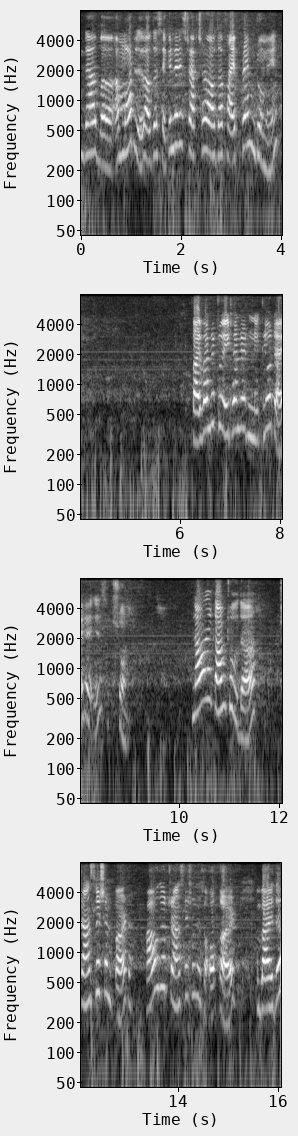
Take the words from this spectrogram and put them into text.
the uh, a model of the secondary structure of the 5 prime domain 500 to 800 nucleotide is shown. Now I come to the translation part how the translation is occurred by the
